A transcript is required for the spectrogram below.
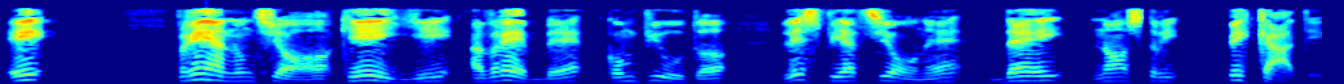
e preannunziò che egli avrebbe compiuto l'espiazione dei nostri peccati.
